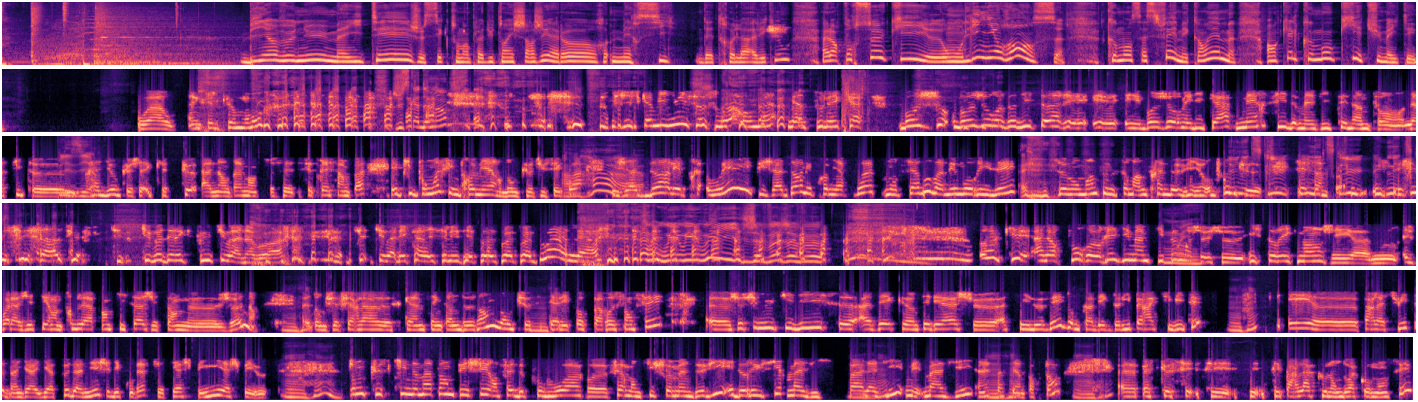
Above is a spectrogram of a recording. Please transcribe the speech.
Bienvenue Maïté, je sais que ton emploi du temps est chargé, alors merci d'être là avec nous. Alors pour ceux qui euh, ont l'ignorance, comment ça se fait, mais quand même, en quelques mots, qui es-tu Maïté? Waouh, en quelques mots. Jusqu'à demain Jusqu'à minuit ce soir, mais en tous les cas, bonjour, bonjour aux auditeurs et, et, bonjour Mélika. Merci de m'inviter dans ton la petite euh, radio que j'ai. Que, ah non, vraiment, c'est très sympa. Et puis pour moi, c'est une première, donc tu sais quoi ah ah. J'adore les. Oui, et puis j'adore les premières fois. Mon cerveau va mémoriser ce moment que nous sommes en train de vivre. Donc, une exclu, c'est ça. Tu, tu, veux de l'exclu, tu vas en avoir. tu, vas aller caresser les étoiles, toi, toi, toi, là. oui, oui, oui, je veux, je veux. ok, alors pour euh, résumer un petit peu, moi, je, historiquement, j'ai, euh, voilà, j'étais en trouble d'apprentissage étant euh, jeune, mhm. donc je vais faire là quand même 52 ans, donc c'était mhm. à l'époque pas recensé. je suis multidis avec un TDAH assez élevé, donc avec de l'hyperactivité. Mhm. Et euh, par la suite, ben il y a, y a, peu d'années, j'ai découvert que j'étais HPI, HPE. Mhm. Donc, ce qui ne m'a pas empêché en fait de pouvoir euh, faire mon petit chemin de vie et de réussir ma vie. Pas la mhm. vie, mais ma vie. Hein, Ça c'est important euh, parce que c'est par là que l'on doit commencer.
